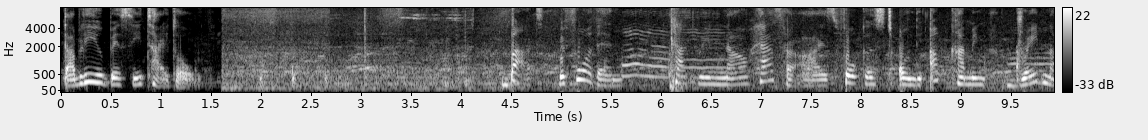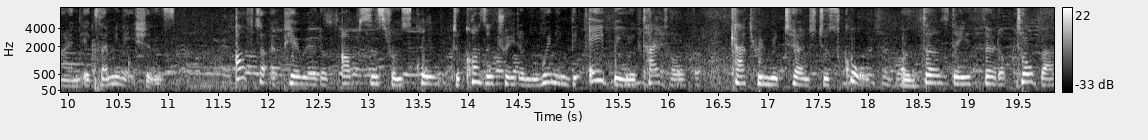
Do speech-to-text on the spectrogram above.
WBC title. But before then, Catherine now has her eyes focused on the upcoming grade 9 examinations. After a period of absence from school to concentrate on winning the ABU title, Catherine returned to school on Thursday, 3rd October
